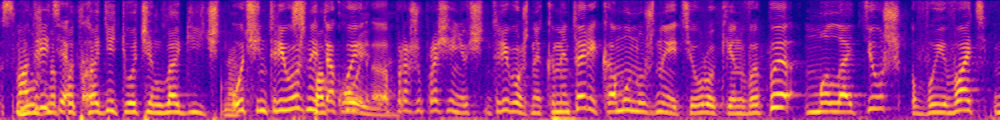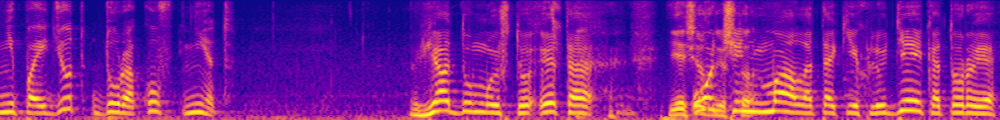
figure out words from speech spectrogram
Смотрите, Нужно подходить очень логично. Очень тревожный спокойно. такой, прошу прощения, очень тревожный комментарий. Кому нужны эти уроки НВП? Молодежь воевать не пойдет, дураков нет. Я думаю, что это очень мало таких людей, которые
